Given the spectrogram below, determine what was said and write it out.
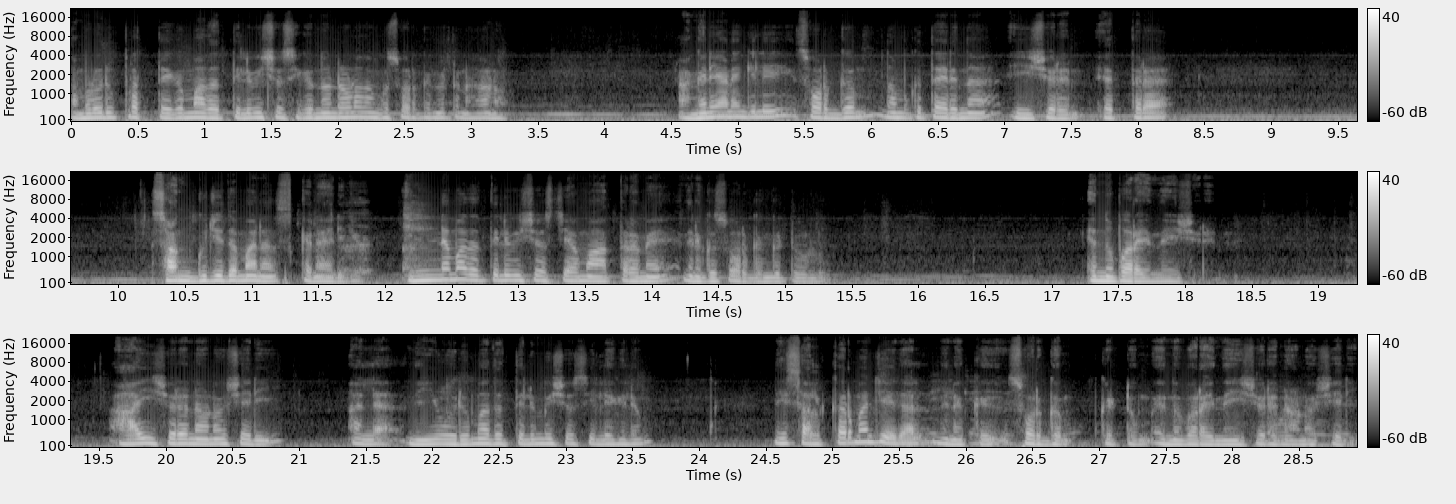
നമ്മളൊരു പ്രത്യേക മതത്തിൽ വിശ്വസിക്കുന്നുണ്ടാണോ നമുക്ക് സ്വർഗം കിട്ടണതാണോ അങ്ങനെയാണെങ്കിൽ സ്വർഗം നമുക്ക് തരുന്ന ഈശ്വരൻ എത്ര സങ്കുചിത മനസ്കനായിരിക്കും. ഇന്ന മതത്തിൽ വിശ്വസിച്ചാൽ മാത്രമേ നിനക്ക് സ്വർഗം കിട്ടുള്ളൂ എന്ന് പറയുന്ന ഈശ്വരൻ. ആ ഈശ്വരനാണോ ശരി? അല്ല നീ ഒരു മതത്തിലും വിശ്വസിച്ചില്ലെങ്കിലും നീ സൽക്കർമ്മം ചെയ്താൽ നിനക്ക് സ്വർഗം കിട്ടും എന്ന് പറയുന്ന ഈശ്വരനാണോ ശരി?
